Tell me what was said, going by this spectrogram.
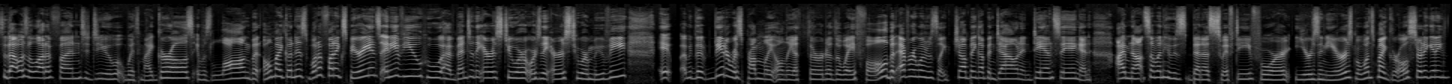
So that was a lot of fun to do with my girls. It was long, but oh my goodness, what a fun experience. Any of you who have been to the Eras Tour or to the Eras Tour movie, it I mean the theater was probably only a third of the way full, but everyone was like jumping up and down and dancing and I'm not someone who's been a Swiftie for years and years, but once my girls started getting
